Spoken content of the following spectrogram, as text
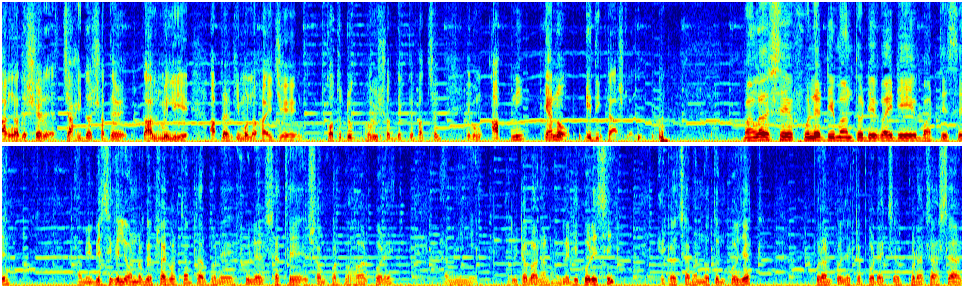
বাংলাদেশের চাহিদার সাথে তাল মিলিয়ে আপনার কি মনে হয় যে কতটুক ভবিষ্যৎ দেখতে পাচ্ছেন এবং আপনি কেন এদিকটা আসলেন? বাংলাদেশে ফুলের ডিমান্ড তো ডে বাই ডে বাড়তেছে। আমি বেসিক্যালি অন্য ব্যবসা করতাম, তারপরে ফুলের সাথে সম্পর্ক হওয়ার পরে আমি দুইটা বাগান অলরেডি করেছি। এটা হচ্ছে আমার নতুন প্রজেক্ট পুরান প্রজেক্টে প্রোডাক্ট প্রোডাক্ট আসছে। আর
